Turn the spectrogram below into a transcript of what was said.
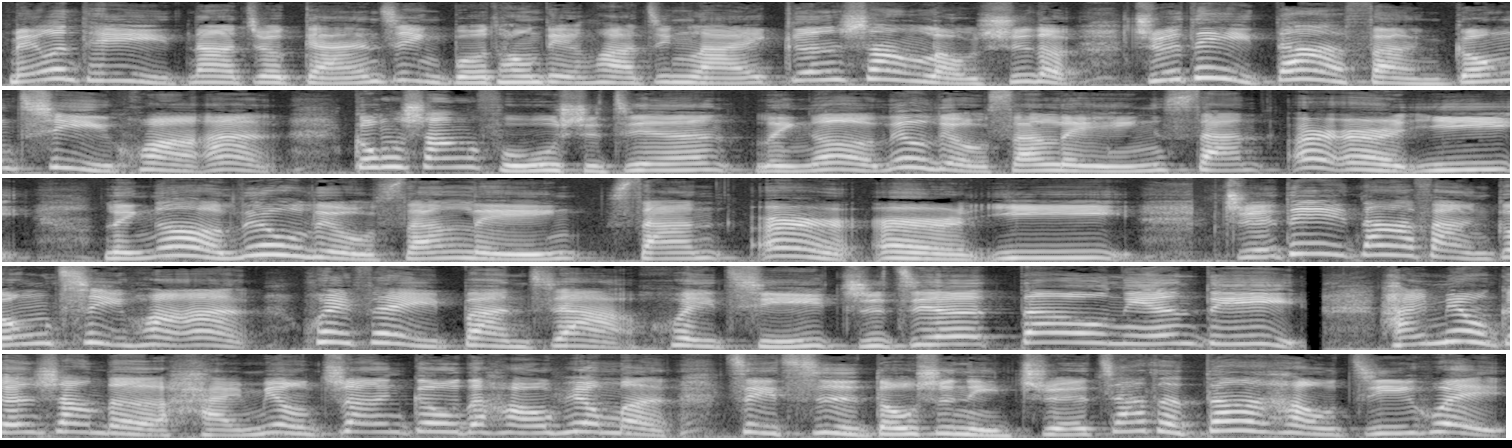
没问题，那就赶紧拨通电话进来，跟上老师的绝地大反攻计划案。工商服务时间零二六六三零三二二一零二六六三零三二二一，绝地大反攻计划案会费半半价，会期直接到年底，还没有跟上的，还没有赚够的好朋友们，这次都是你绝佳的大好机会。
